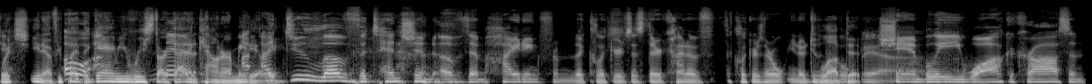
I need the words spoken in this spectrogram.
which, you know, if you play Oh, the game, you restart that encounter immediately. I, I do love the tension of them hiding from the clickers as they're kind of the clickers are you know doing Loved the it. little shambly walk across and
